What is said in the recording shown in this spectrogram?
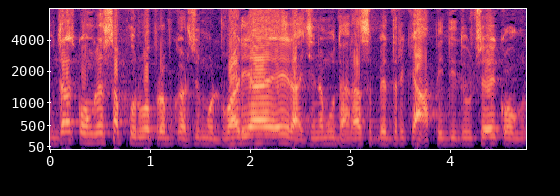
ગુજરાત કોંગ્રેસના પૂર્વ પ્રમુખ અર્જુન મોઢવાડિયાએ રાજીનામું ધારાસભ્ય તરીકે આપી દીધું છે. કોંગ-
